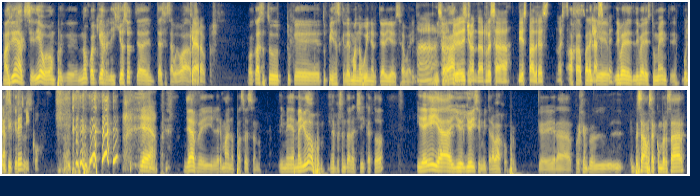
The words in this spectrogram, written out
Más bien accedió, huevón, porque no cualquier religioso te, te hace esa huevada. Claro, pues. ¿O acaso tú, tú, que, tú piensas que el hermano Winner te haría esa vaina? Ah, Ni solo te sí. dicho andar reza 10 padres nuestros. Ajá, para que liberes, liberes tu mente, purifiques tus... Blasfémico. Ya, ya. Ya, y el hermano pasó eso, ¿no? Y me, me ayudó, pe, me presentó a la chica, todo. Y de ahí ya yo, yo hice mi trabajo, pe, que era, por ejemplo, empezábamos a conversar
